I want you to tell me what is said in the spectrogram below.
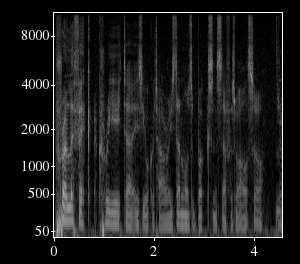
prolific creator is Yoko Taro. He's done loads of books and stuff as well. So Yeah,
